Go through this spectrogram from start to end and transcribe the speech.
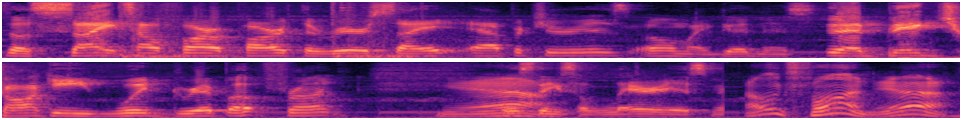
those sights, how far apart the rear sight aperture is. Oh my goodness. That big chonky wood grip up front. Yeah. This thing's hilarious, man. That looks fun, yeah.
